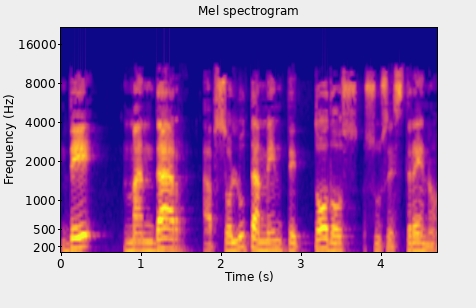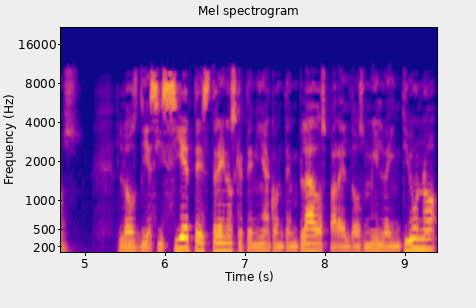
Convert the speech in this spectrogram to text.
de mandar absolutamente todos sus estrenos, los 17 estrenos que tenía contemplados para el 2021,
